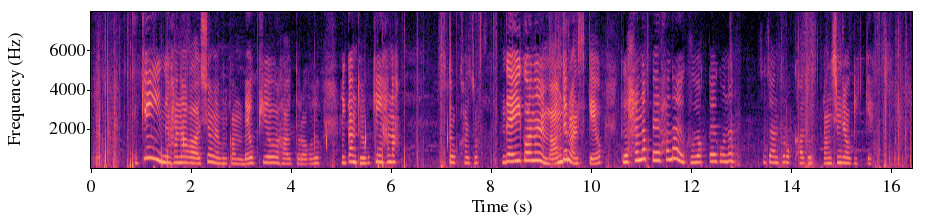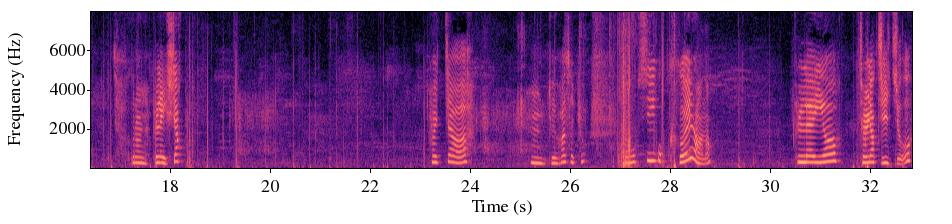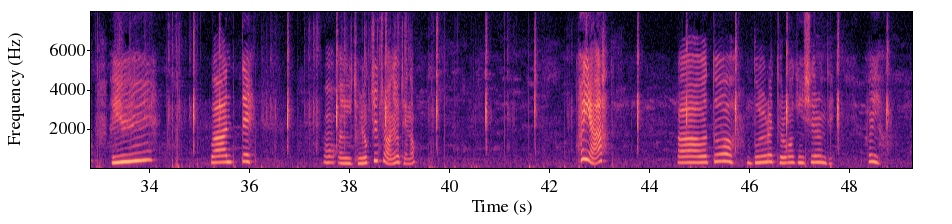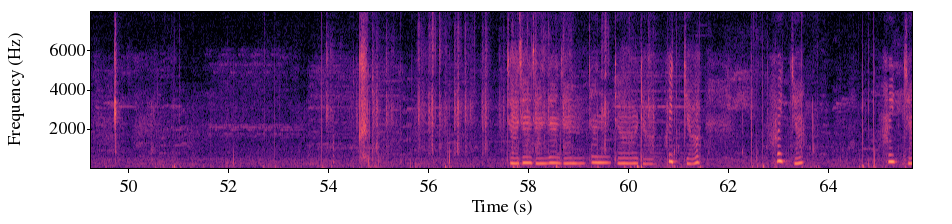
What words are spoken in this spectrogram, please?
곡괭이 하나가 시험해 보니까 매우 필요하더라고요. 그러니까 돌곡괭이 하나 쓰도록 하죠. 근데 이거는 마음대로 안 쓸게요. 그 하나 빼 하나의 구역 빼고는 쓰지 않도록 하죠. 양심적 있게. 자, 그러면 플레이 시작. 활자. 음, 저기 화살표. 아, 혹시 이거 그거예요, 아나? 플레이어 전략 질주. 으 완떼 어 아니 전략 질주 안 해도 되나? 허야. 아또 물에 들어가긴 싫은데. 허야 짜자잔잔잔짠짜자 허이자 허이자 허이자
